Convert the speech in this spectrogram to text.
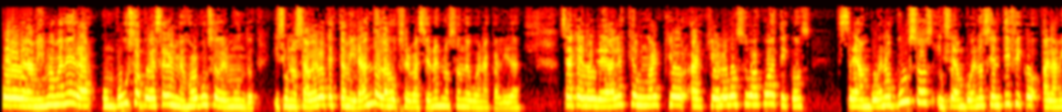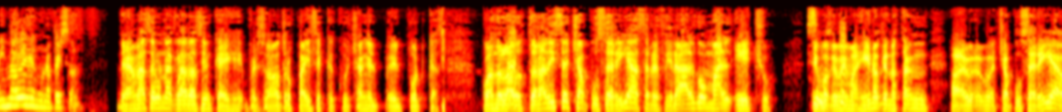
Pero de la misma manera, un buzo puede ser el mejor buzo del mundo. Y si no sabe lo que está mirando, las observaciones no son de buena calidad. O sea que lo ideal es que un arqueólogo subacuáticos sean buenos buzos y sean buenos científicos a la misma vez en una persona. Déjame hacer una aclaración que hay personas de otros países que escuchan el, podcast. Cuando la doctora dice chapucería, se refiere a algo mal hecho. Sí, porque me imagino que no están chapucería.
